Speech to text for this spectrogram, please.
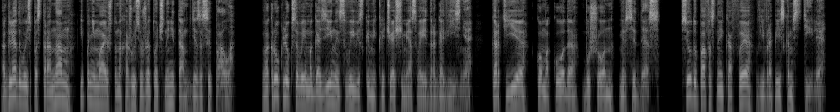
Оглядываюсь по сторонам и понимаю, что нахожусь уже точно не там, где засыпал. Вокруг люксовые магазины с вывесками, кричащими о своей дороговизне. Кортье, Кома-Кода, Бушон, Мерседес. Всюду пафосные кафе в европейском стиле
